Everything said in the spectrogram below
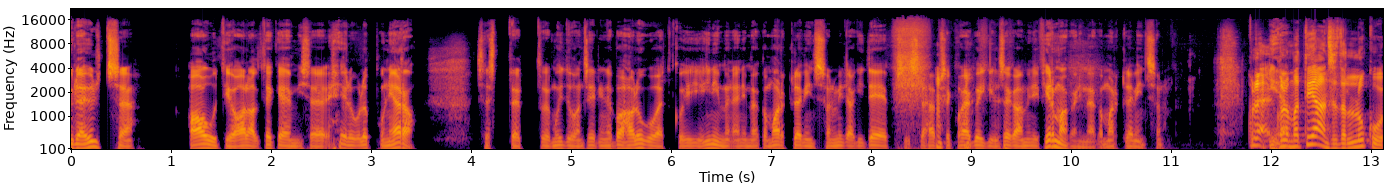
üleüldse audioalal tegemise elu lõpuni ära. sest et muidu on selline paha lugu, et kui inimene nimega Mark Levinson midagi teeb, siis läheb see kohe kõigil segamini firmaga nimega Mark Levinson kuule, kuule, ma tean seda lugu,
